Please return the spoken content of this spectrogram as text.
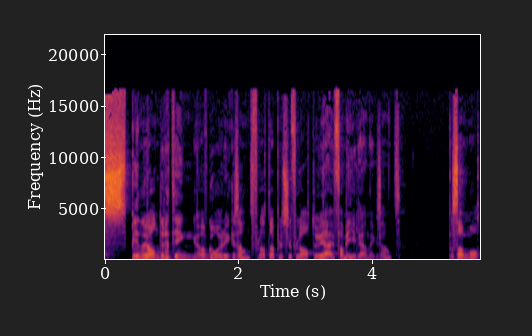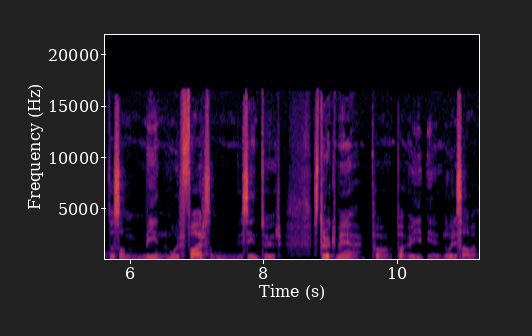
spinner jo andre ting av gårde. ikke sant? For da plutselig forlater jo jeg familien. ikke sant? På samme måte som min morfar, som i sin tur strøk med på, på, i, i Nordishavet.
